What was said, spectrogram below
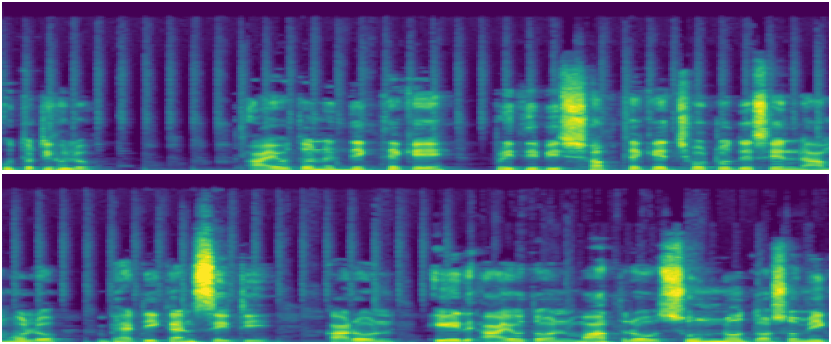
উত্তরটি হলো, আয়তনের দিক থেকে পৃথিবীর সব থেকে ছোট দেশের নাম হলো ভ্যাটিকান সিটি কারণ এর আয়তন মাত্র শূন্য দশমিক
